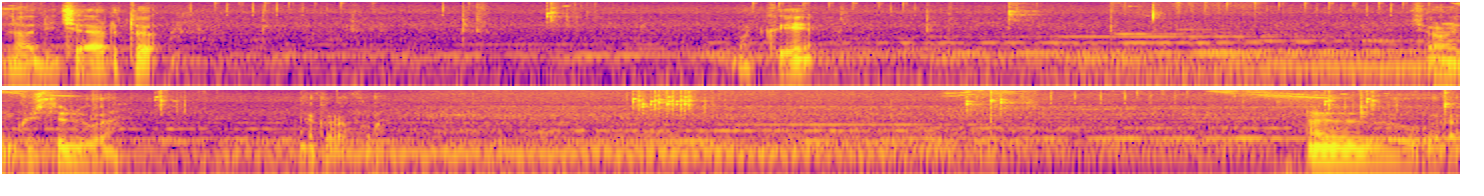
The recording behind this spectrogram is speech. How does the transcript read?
No, di certo. Ma che? C'è una di queste due. Eccola qua. Allora.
